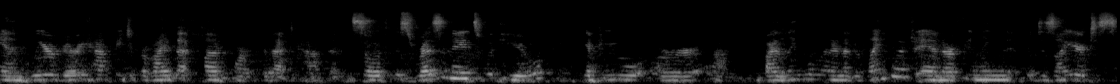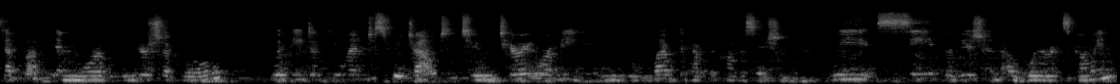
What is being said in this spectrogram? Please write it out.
And we are very happy to provide that platform for that to happen. So if this resonates with you, if you are um, bilingual in another language and are feeling the desire to step up in more of a leadership role with EWN, just reach out to Teri or me. We would love to have the conversation. We see the vision of where it's going,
